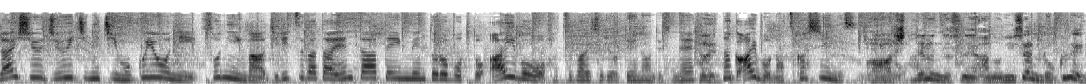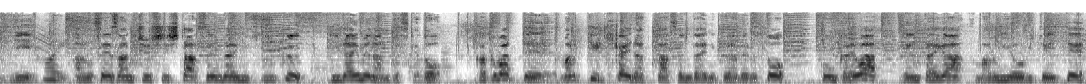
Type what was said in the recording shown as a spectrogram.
来週11日木曜にソニーが自律型エンターテインメントロボットアイボを発売する予定なんですね、はい、なんかアイボ懐かしいんですあ知ってるんですね、はい、あの2006年に、はい、あの生産中止した先代に続く2代目なんですけど角張ってまるっきり機械だった先代に比べると今回は全体が丸みを帯びていて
